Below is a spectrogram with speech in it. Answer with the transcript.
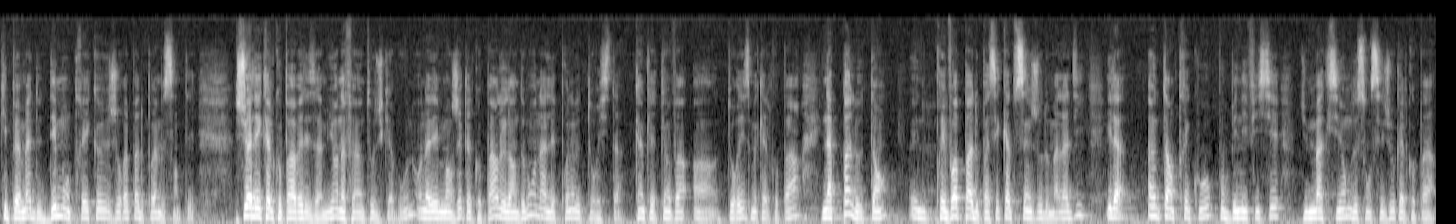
qui permettent de démontrer que je n'aurai pas de problème de santé. Je suis allé quelque part avec des amis, on a fait un tour du Cameroun, on allait manger quelque part. Le lendemain, on a les problèmes de tourista. Quand quelqu'un va en tourisme quelque part, il n'a pas le temps, il ne prévoit pas de passer 4 ou 5 jours de maladie. Il a un temps très court pour bénéficier du maximum de son séjour quelque part.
